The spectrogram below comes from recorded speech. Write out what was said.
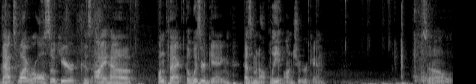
that's why we're also here. Because I have. Fun fact: the Wizard Gang has a monopoly on sugarcane. So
